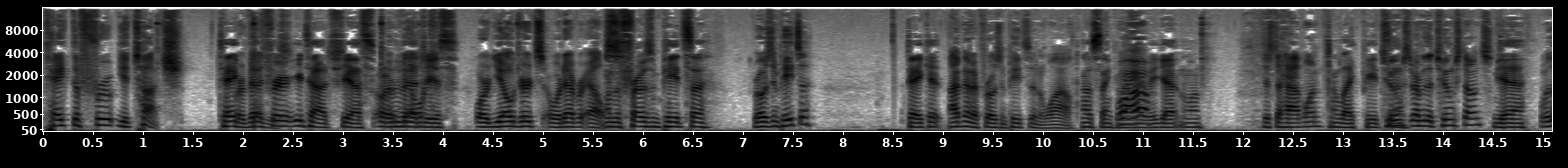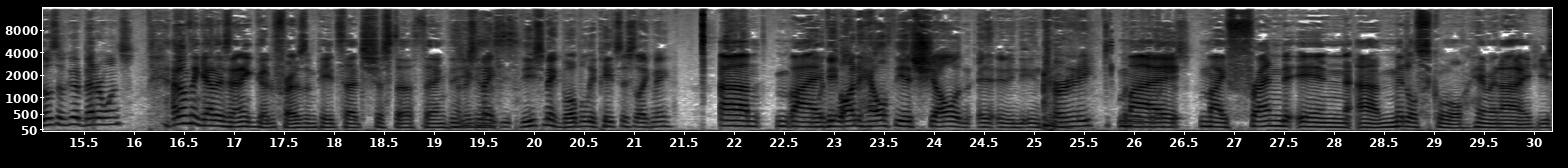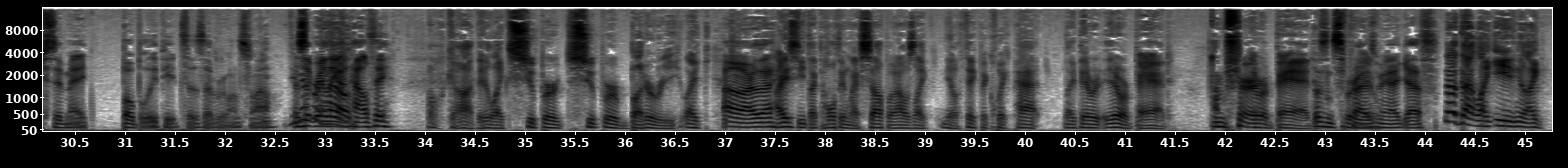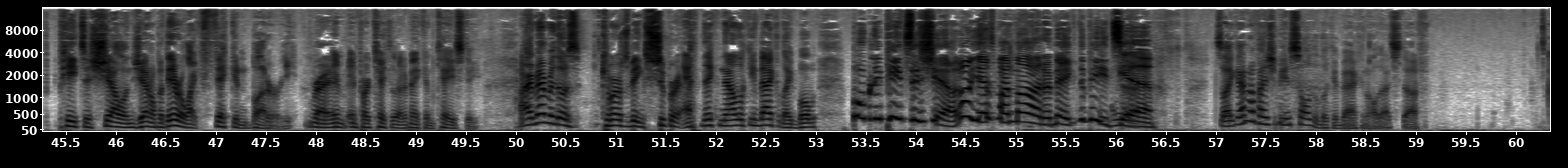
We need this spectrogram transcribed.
take the fruit you touch. Take the veggies. fruit you touch, yes, or, or the milk, veggies, or yogurts or whatever else. or the frozen pizza. frozen pizza. Take it. I haven't had a frozen pizza in a while. I was thinking Wow. about maybe getting one. Just to have one. I like pizza. Tombs, remember the tombstones? Yeah, Were those the good, better ones? I don't think yeah, there's any good frozen pizza. It's just a thing. Did that you used to make? exists. Did you used to make Boboli pizzas like me? Um, my With the unhealthiest shell in, in, in the eternity. but they're my delicious. my friend in uh, middle school, him and I used to make boboli pizzas every once in a while. You Is it remember really how- unhealthy? Oh god, they're like super super buttery. Like Oh, are they? I used to eat like the whole thing myself when I was like you know thick but quick pat. Like they were they were bad. I'm sure They were bad. Doesn't surprise me, I guess. Not that like eating like pizza shell in general, but they were like thick and buttery. Right. In, in particular to make them tasty. I remember those commercials being super ethnic. Now looking back, like Bob, pizza shell. Oh yes, my mother make the pizza. Yeah. It's like I don't know if I should be insulted looking back and all that stuff.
